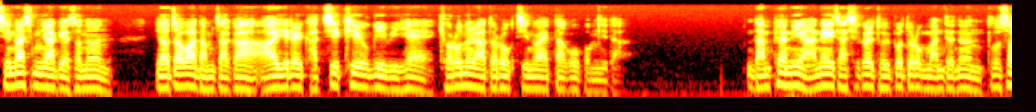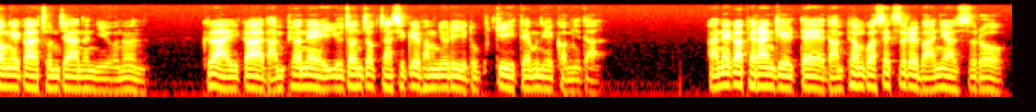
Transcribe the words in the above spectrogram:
진화심리학에서는 여자와 남자가 아이를 같이 키우기 위해 결혼을 하도록 진화했다고 봅니다. 남편이 아내의 자식을 돌보도록 만드는 부성애가 존재하는 이유는 그 아이가 남편의 유전적 자식일 확률이 높기 때문일 겁니다. 아내가 배란기일 때 남편과 섹스를 많이 할수록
